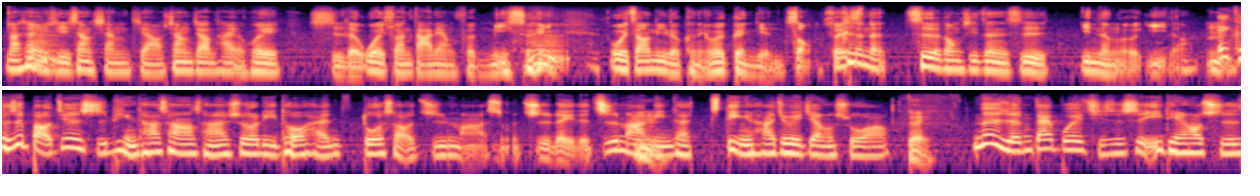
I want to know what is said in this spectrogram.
那像尤其像香蕉，香蕉它也会使得胃酸大量分泌，所以胃食道逆流可能会更严重。所以真的吃的东西真的是因人而异了。哎、嗯欸，可是保健食品它常常常在说里头含多少芝麻什么之类的，芝麻明它定它就会这样说啊。对。那人该不会其实是一天要吃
